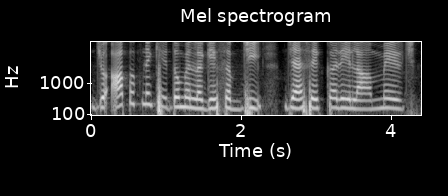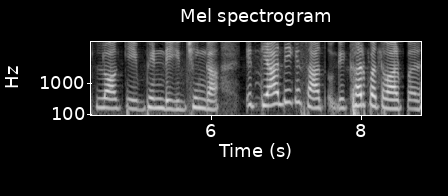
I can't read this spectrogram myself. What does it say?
जो आप अपने खेतों में लगे सब्ज़ी जैसे करेला, मिर्च, लौकी, भिंडी, झींगा इत्यादि के साथ उगे खरपतवार पर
